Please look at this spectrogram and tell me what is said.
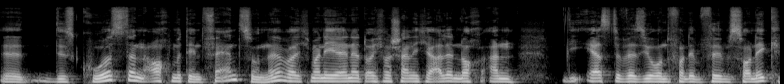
äh, Diskurs dann auch mit den Fans so, ne? Weil ich meine, ihr erinnert euch wahrscheinlich ja alle noch an die erste Version von dem Film Sonic,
